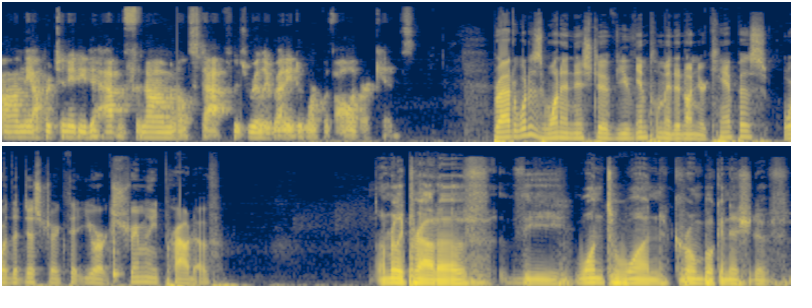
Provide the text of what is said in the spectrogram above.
on the opportunity to have a phenomenal staff who's really ready to work with all of our kids. Brad, what is one initiative you've implemented on your campus or the district that you are extremely proud of? I'm really proud of the one-to-one Chromebook initiative.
